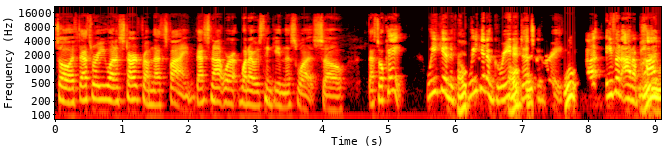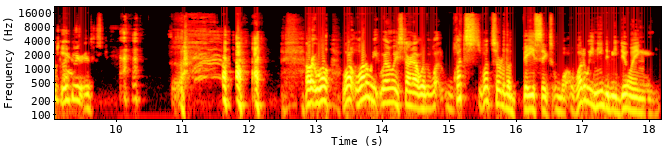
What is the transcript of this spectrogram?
So if that's where you want to start from, that's fine. That's not where what I was thinking this was. So that's okay. We can Okay. we can agree to disagree, Well, uh, even on a podcast. All right. Well, why, why don't we why don't we start out with what, what's what's sort of the basics? What, what do we need to be doing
